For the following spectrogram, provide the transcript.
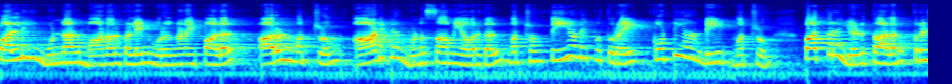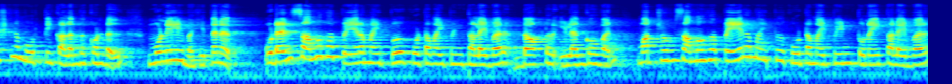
பள்ளியின் முன்னாள் மாணவர்களின் ஒருங்கிணைப்பாளர் அருள் மற்றும் ஆடிட்டர் முனுசாமி அவர்கள் மற்றும் தீயணைப்புத்துறை குட்டியாண்டி மற்றும் பத்திர எழுத்தாளர் கிருஷ்ணமூர்த்தி கலந்து கொண்டு முன்னிலை வகித்தனர். உடன் சமூக பேரமைப்பு கூட்டமைப்பின் தலைவர் டாக்டர் இளங்கோவன் மற்றும் சமூக பேரமைப்பு கூட்டமைப்பின் துணைத் தலைவர்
